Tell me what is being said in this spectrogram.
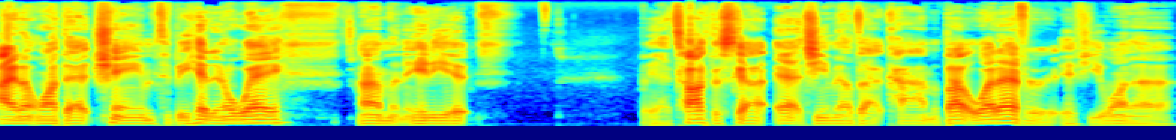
I don't want that shame to be hidden away. I'm an idiot. But yeah, talk to Ska at gmail.com about whatever. If you want to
